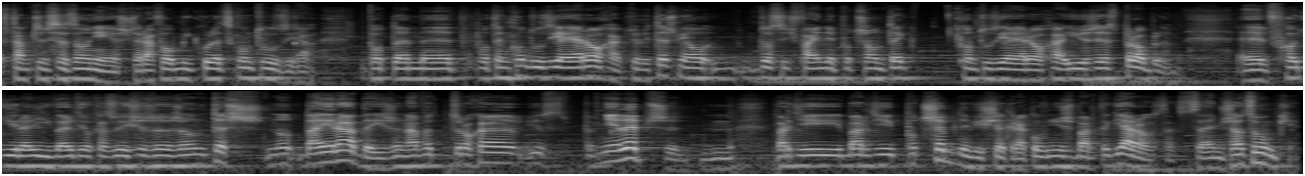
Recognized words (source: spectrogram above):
y, w tamtym sezonie jeszcze. Rafał Mikulec kontuzja, potem, y, potem kontuzja Jarocha, który też miał dosyć fajny początek, kontuzja Jarocha i już jest problem. Wchodzi Leliwelt i okazuje się, że, że on też no, daje radę i że nawet trochę jest pewnie lepszy, mm, bardziej, bardziej potrzebny Wiśle Kraków niż Bartek Jaroch, tak z całym szacunkiem.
